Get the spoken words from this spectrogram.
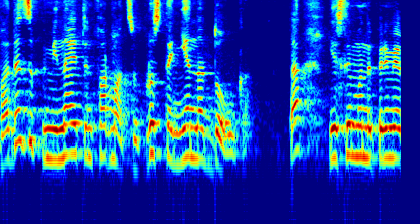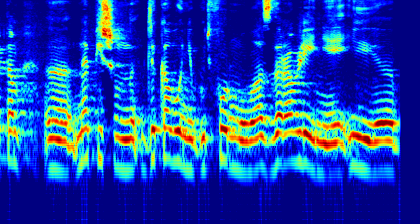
вода запоминает информацию, просто ненадолго. Да? Если мы, например, там, э, напишем для кого-нибудь формулу оздоровления и э,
